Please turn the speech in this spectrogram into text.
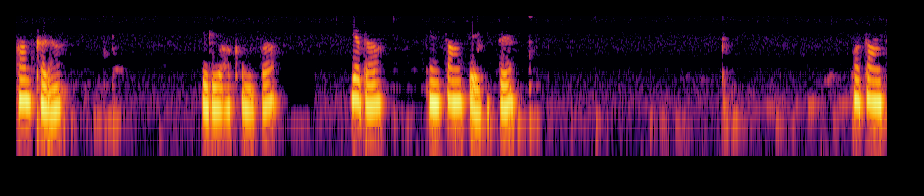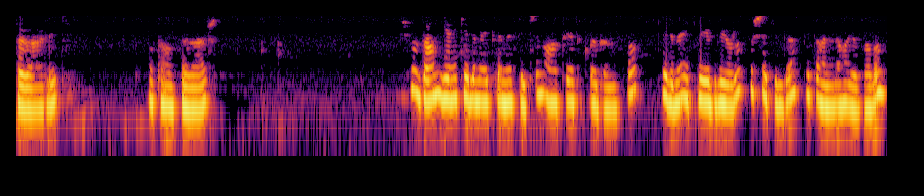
Ankara geliyor aklımıza ya da insan sevgisi, vatanseverlik, vatansever. Şuradan yeni kelime eklemesi için artıya tıkladığınızda kelime ekleyebiliyoruz. Bu şekilde bir tane daha yazalım.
